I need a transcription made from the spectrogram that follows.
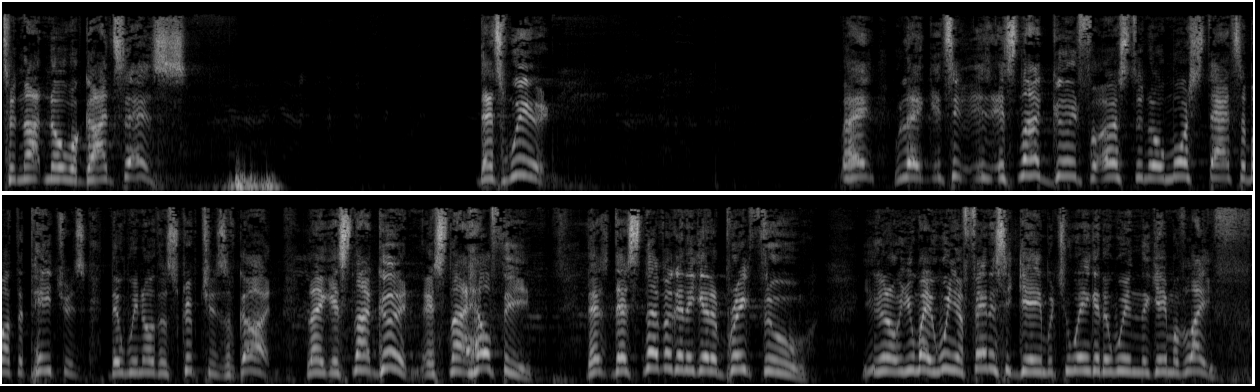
to not know what God says. That's weird. Right? Like, it's, it's not good for us to know more stats about the Patriots than we know the scriptures of God. Like, it's not good. It's not healthy. That's, that's never going to get a breakthrough. You know, you might win a fantasy game, but you ain't going to win the game of life.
